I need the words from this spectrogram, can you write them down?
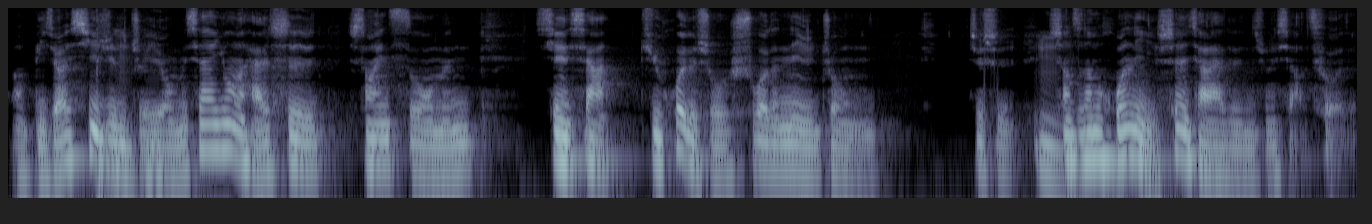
啊，比较细致的折页，我们现在用的还是上一次我们线下聚会的时候说的那种，就是上次他们婚礼剩下来的那种小册子。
